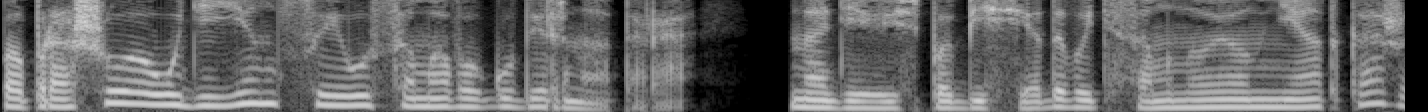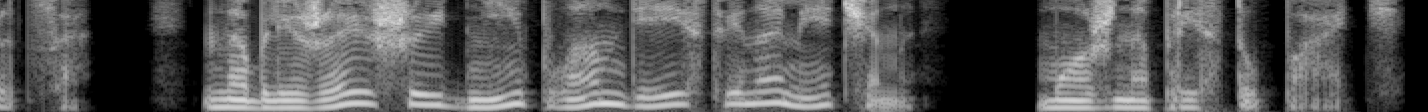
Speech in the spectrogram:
Попрошу аудиенции у самого губернатора. Надеюсь, побеседовать со мной он не откажется. На ближайшие дни план действий намечен. Можно приступать.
